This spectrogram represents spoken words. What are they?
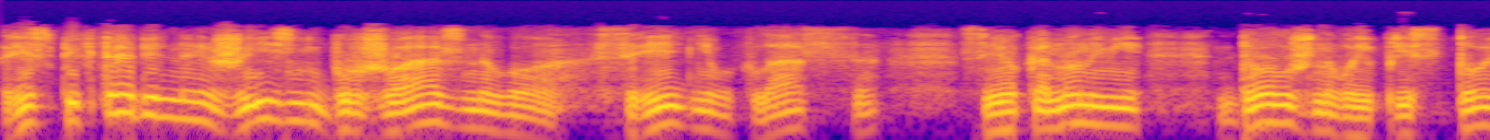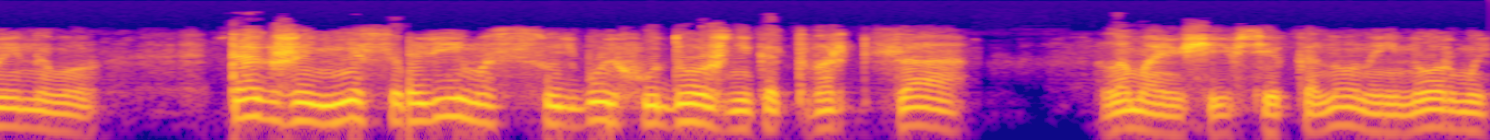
Респектабельная жизнь буржуазного среднего класса с ее канонами должного и пристойного также несопоставима с судьбой художника-творца, ломающей все каноны и нормы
